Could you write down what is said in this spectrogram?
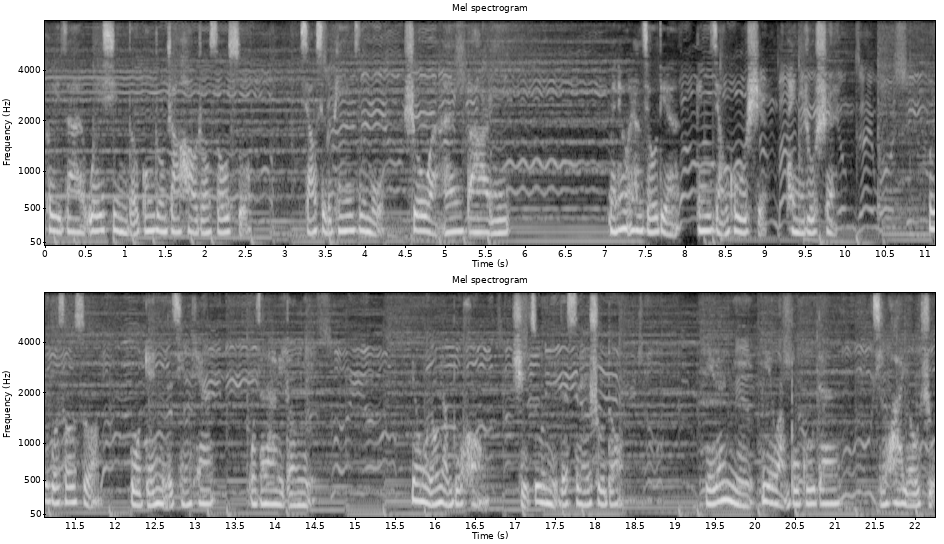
可以在微信的公众账号中搜索小写的拼音字母说晚安八二一。每天晚上九点给你讲故事，陪你入睡。微博搜索我给你的晴天，我在那里等你。愿我永远不红，只做你的私人树洞。也愿你夜晚不孤单，情花有主。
